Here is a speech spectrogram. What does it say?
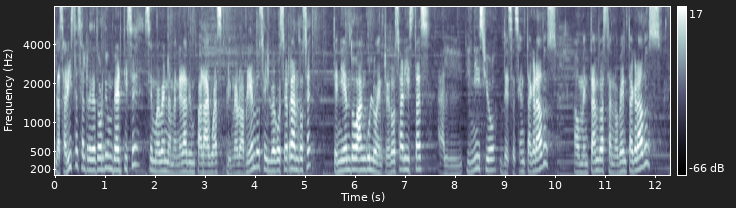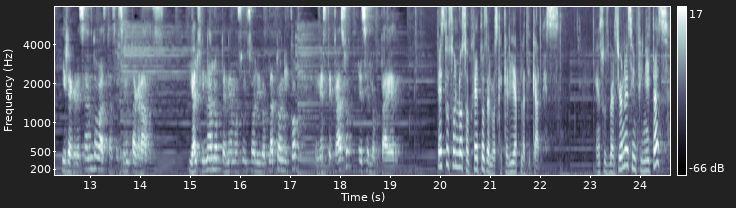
Las aristas alrededor de un vértice se mueven a manera de un paraguas, primero abriéndose y luego cerrándose, teniendo ángulo entre dos aristas al inicio de 60 grados, aumentando hasta 90 grados y regresando hasta 60 grados. Y al final obtenemos un sólido platónico, en este caso es el octaedro. Estos son los objetos de los que quería platicarles. En sus versiones infinitas,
